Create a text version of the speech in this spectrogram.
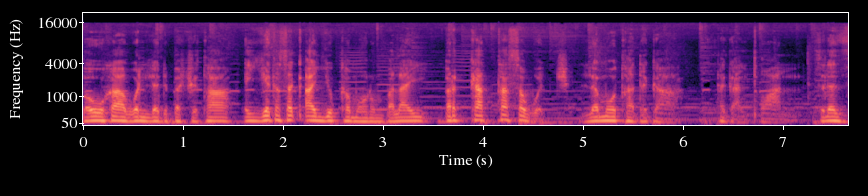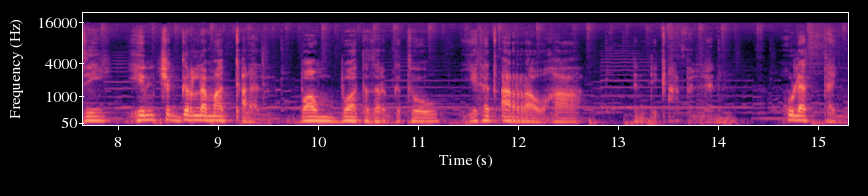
በውሃ ወለድ በሽታ እየተሰቃዩ ከመሆኑም በላይ በርካታ ሰዎች ለሞት አደጋ ተጋልጠዋል። ስለዚህ ይህን ችግር ለማቃለል ቧንቧ ተዘርግቶ የተጣራ ውሃ እንዲቀርብልን። ሁለተኛ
